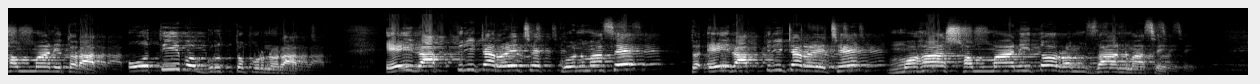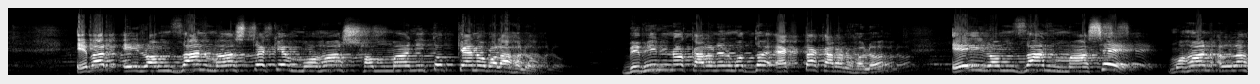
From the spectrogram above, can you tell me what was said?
সম্মানিত রাত, অতীব গুরুত্বপূর্ণ রাত। এই রাত্রিটা রয়েছে কোন মাসে? তো এই রাত্রিটা রয়েছে মহা সম্মানিত রমজান মাসে। এবার এই রমজান মাসটাকে মহা সম্মানিত কেন বলা হলো? বিভিন্ন কারণের মধ্যে একটা কারণ হলো, এই রমজান মাসে মহান আল্লাহ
